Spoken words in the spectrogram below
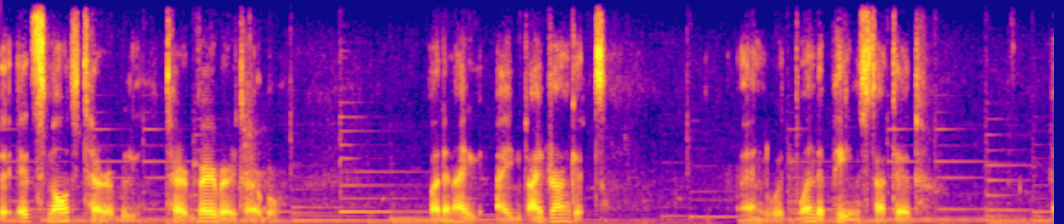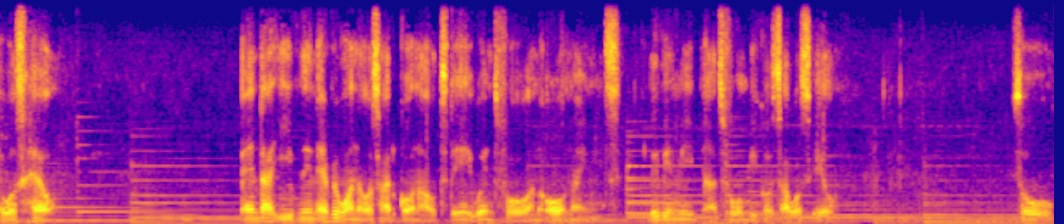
it smelled terribly, ter- very very terrible. But then I, I I drank it, and with, when the pain started, it was hell. And that evening, everyone else had gone out. They went for an all night, leaving me at home because I was ill. So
